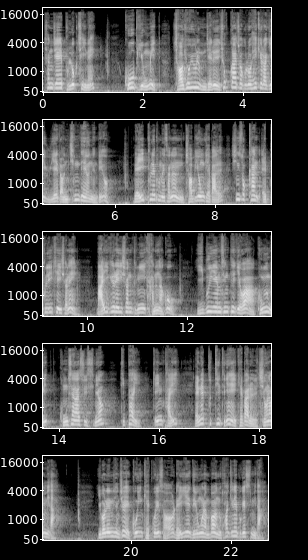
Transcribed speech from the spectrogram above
현재 블록체인의 고비용 및 저효율 문제를 효과적으로 해결하기 위해 런칭되었는데요. 레이 플랫폼에서는 저비용 개발, 신속한 애플리케이션에 마이그레이션 등이 가능하고 EVM 생태계와 공유 및 공생할 수 있으며 디파이, 게임파이, NFT 등의 개발을 지원합니다. 이번에는 현재 코인 개코에서 레이의 내용을 한번 확인해 보겠습니다.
